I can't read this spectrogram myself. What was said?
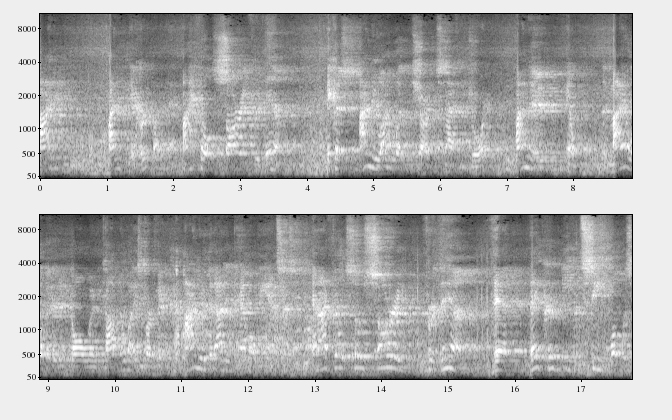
I didn't, I didn't get hurt by that. I felt sorry for them because I knew I wasn't the sharpest knife in the drawer. I knew, you know, that my elevator didn't go all the way to the top. Nobody's perfect. I knew that I didn't have all the answers. And I felt so sorry for them that they couldn't even see what was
